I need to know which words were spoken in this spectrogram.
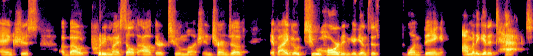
anxious about putting myself out there too much in terms of if I go too hard against this one thing, I'm going to get attacked.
